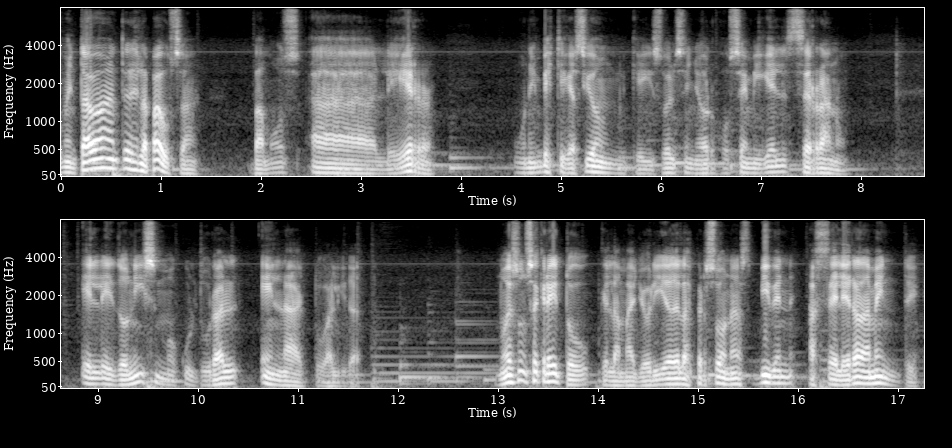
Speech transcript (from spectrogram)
comentaba antes de la pausa, vamos a leer una investigación que hizo el señor José Miguel Serrano, el hedonismo cultural en la actualidad. No es un secreto que la mayoría de las personas viven aceleradamente,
